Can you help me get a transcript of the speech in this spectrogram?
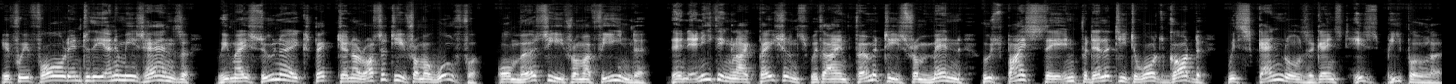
If we fall into the enemy's hands, we may sooner expect generosity from a wolf or mercy from a fiend than anything like patience with our infirmities from men who spice their infidelity towards God with scandals against his people.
